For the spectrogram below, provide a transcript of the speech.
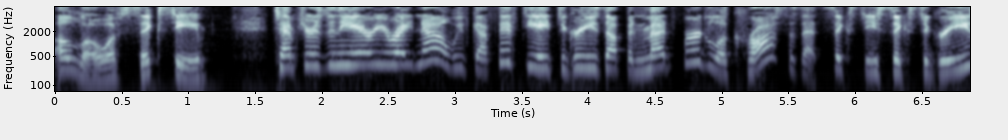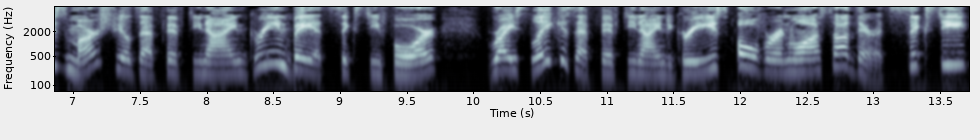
a low of 60. Temperatures in the area right now, we've got 58 degrees up in Medford. La Crosse is at 66 degrees. Marshfield's at 59. Green Bay at 64. Rice Lake is at 59 degrees. Over in Wausau, they're at 60.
